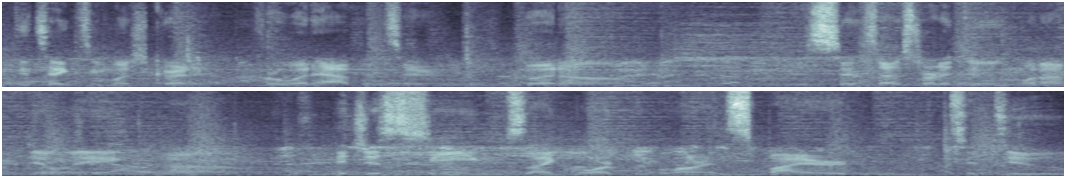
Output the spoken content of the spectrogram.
Like to take too much credit for what happens here, but um, since I've started doing what I'm doing, um, it just seems like more people are inspired to do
